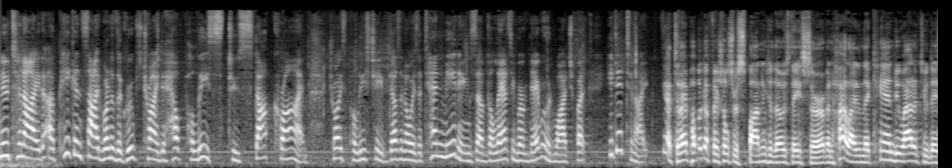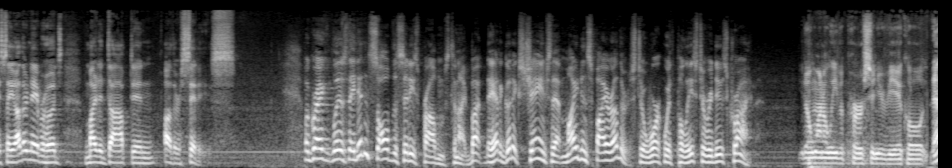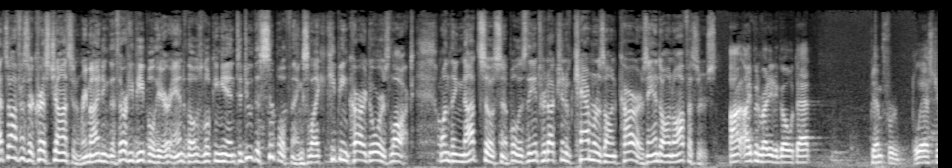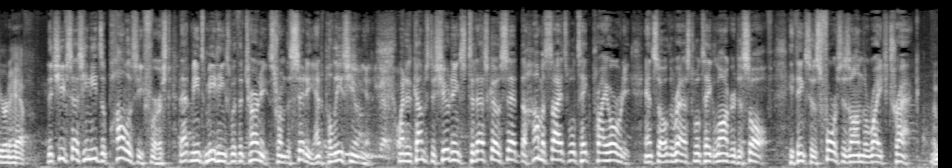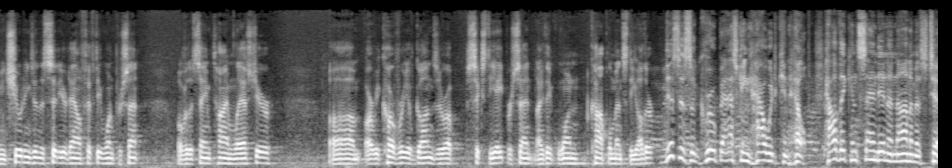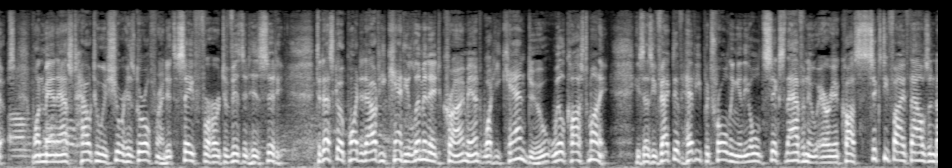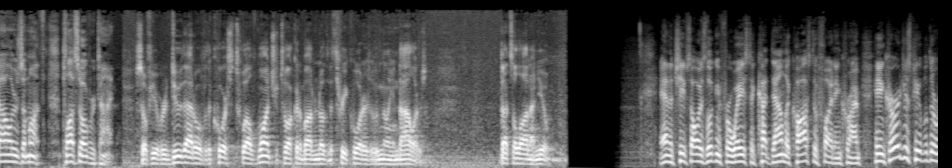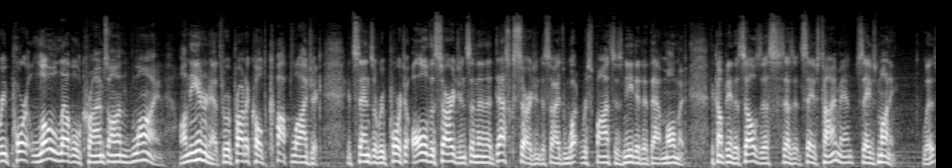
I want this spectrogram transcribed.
New tonight, a peek inside one of the groups trying to help police to stop crime. Troy's police chief doesn't always attend meetings of the Lansingburgh Neighborhood Watch, but he did tonight. Yeah, tonight public officials responding to those they serve and highlighting the can-do attitude they say other neighborhoods might adopt in other cities. Well, Greg, Liz, they didn't solve the city's problems tonight, but they had a good exchange that might inspire others to work with police to reduce crime. You don't want to leave a purse in your vehicle. That's Officer Chris Johnson reminding the 30 people here and those looking in to do the simple things like keeping car doors locked. One thing not so simple is the introduction of cameras on cars and on officers. I, have been ready to go with that, Jim, for the last year and a half. The chief says he needs a policy first. That means meetings with attorneys from the city and police union. When it comes to shootings, Tedesco said the homicides will take priority, and so the rest will take longer to solve. He thinks his force is on the right track. I mean, shootings in the city are down 51% over the same time last year. Um, our recovery of guns are up 68%. I think one complements the other. This is a group asking how it can help, how they can send in anonymous tips. One man asked how to assure his girlfriend it's safe for her to visit his city. Tedesco pointed out he can't eliminate crime and what he can do will cost money. He says effective heavy patrolling in the old 6th Avenue area costs $65,000 a month, plus overtime. So if you were to do that over the course of 12 months, you're talking about another three quarters of a million dollars that's a lot on you. And the chief's always looking for ways to cut down the cost of fighting crime. He encourages people to report low-level crimes online, on the internet, through a product called CopLogic. It sends a report to all of the sergeants, and then the desk sergeant decides what response is needed at that moment. The company that sells this says it saves time and saves money. Liz?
